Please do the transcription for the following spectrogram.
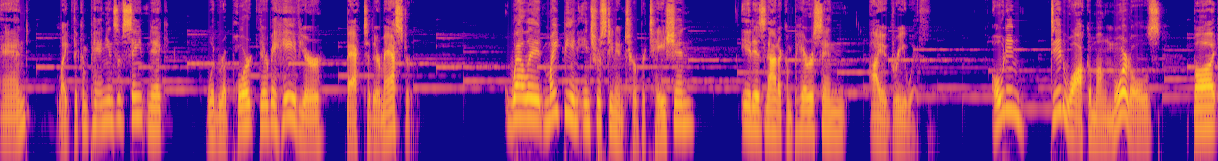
and, like the companions of St. Nick, would report their behavior back to their master. While it might be an interesting interpretation, it is not a comparison I agree with. Odin did walk among mortals, but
